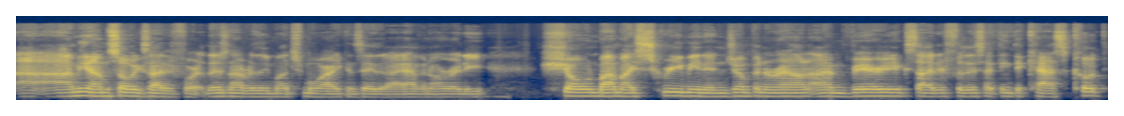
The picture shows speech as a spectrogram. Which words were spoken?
I mean, I'm so excited for it. There's not really much more I can say that I haven't already shown by my screaming and jumping around. I'm very excited for this. I think the cast cooked.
